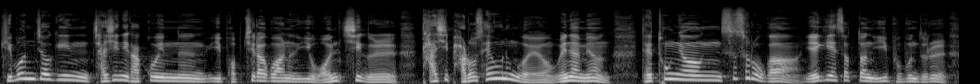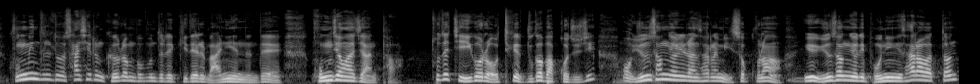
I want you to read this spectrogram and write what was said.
기본적인 자신이 갖고 있는 이 법치라고 하는 이 원칙을 다시 바로 세우는 거예요. 왜냐하면 대통령 스스로가 얘기했었던 이 부분들을 국민들도 사실은 그런 부분들에 기대를 많이 했는데 공정하지 않다. 도대체 이거를 어떻게 누가 바꿔주지? 어, 윤석열이라는 사람이 있었구나. 이 윤석열이 본인이 살아왔던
